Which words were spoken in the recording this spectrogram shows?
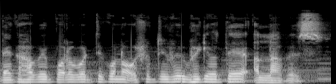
দেখা হবে পরবর্তী কোনো ওষুধ রিভিউ ভিডিওতে। আল্লাহ হাফেজ।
